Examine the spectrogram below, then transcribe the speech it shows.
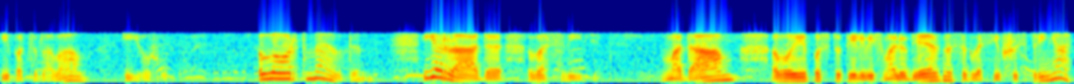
и поцеловал ее руку. «Лорд Мелдон, я рада вас видеть. Мадам, вы поступили весьма любезно, согласившись принять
